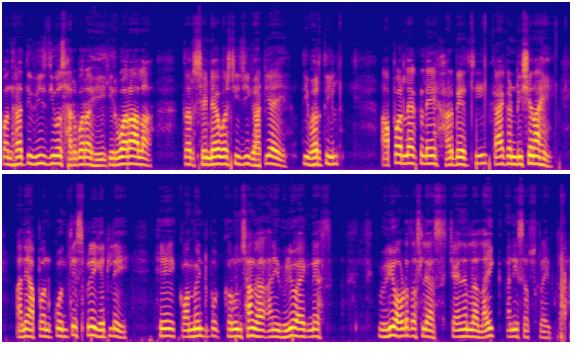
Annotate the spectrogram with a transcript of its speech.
पंधरा ते वीस दिवस हरभरा हे हिरवारा आला तर शेंड्यावरची जी घाटी आहे ती भरतील. आपल्याकडे हरभऱ्याची काय कंडिशन आहे आणि आपण कोणते स्प्रे घेतले हे कॉमेंट प करून सांगा आणि व्हिडिओ ऐकण्यास व्हिडिओ आवडत असल्यास चॅनलला लाईक आणि सबस्क्राईब करा.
